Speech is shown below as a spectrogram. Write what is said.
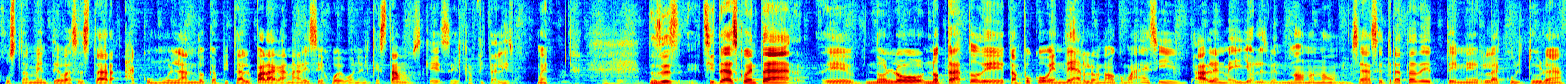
justamente vas a estar acumulando capital para ganar ese juego en el que estamos, que es el capitalismo. Bueno, entonces, si te das cuenta, eh, no lo, no trato de tampoco venderlo, ¿no? Como, ay, sí, háblenme y yo les vendo. No, no, no. O sea, se trata de tener la cultura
